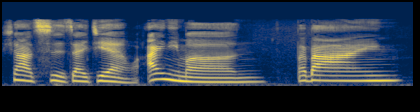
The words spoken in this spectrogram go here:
下次再见，我爱你们，拜拜。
